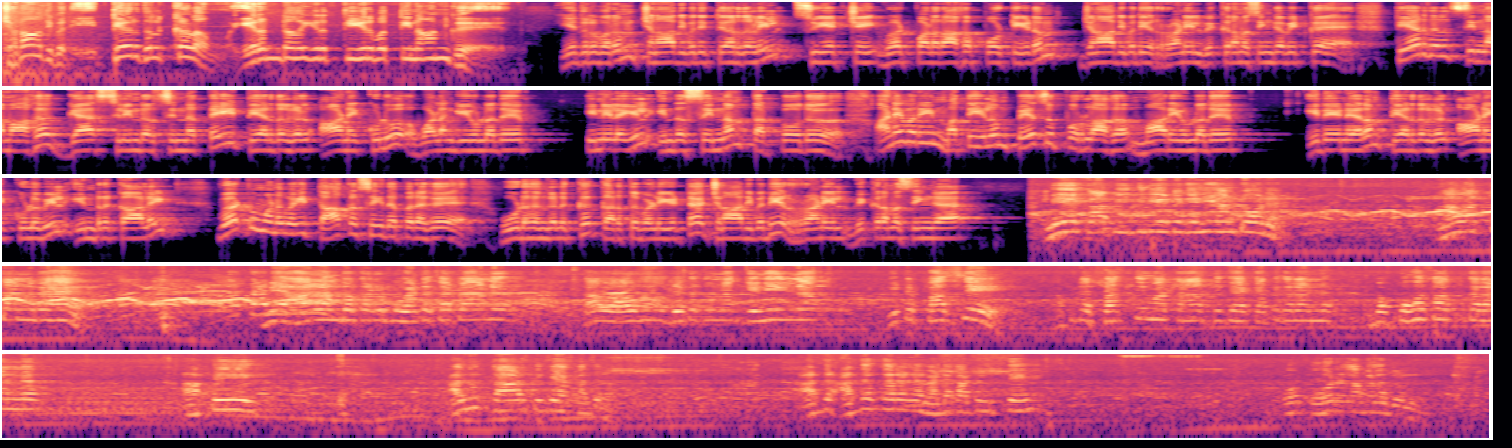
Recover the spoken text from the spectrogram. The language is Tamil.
ஜனாதிபதி தேர்தல் களம் இரண்டாயிரத்தி இருபத்தி நான்கு. எதிர்வரும் ஜனாதிபதி தேர்தலில் சுயேட்சை வேட்பாளராக போட்டியிடும் ஜனாதிபதி ரணில் விக்ரமசிங்கவிற்கு தேர்தல் சின்னமாக கேஸ் சிலிண்டர் சின்னத்தை தேர்தல்கள் ஆணைக்குழு வழங்கியுள்ளது. இந்நிலையில் இந்த சின்னம் தற்போது அனைவரின் மத்தியிலும் பேசுப் பொருளாக மாறியுள்ளது. இதே நேரம் தேர்தல்கள் ஆணைக்குழுவில் இன்று காலை வேட்புமனுவை தாக்கல் செய்த பிறகு ஊடகங்களுக்கு கருத்து வெளியிட்ட ஜனாதிபதி ரணில் விக்ரமசிங்க. මේක අපි ඉදිරියට ගෙනියන්න ඕනේ. නවත්තන්න බෑ. මේ ආරම්භ කරපු වැඩසටහන තව අවුරුදු දෙක තුනක් ගෙනියilla ඊට පස්සේ අපිට ශක්තිමත් ආර්ථිකයක් ඇති කරන්න ඔබ පොහොසත් කරන්න අපි අලුත් ආර්ථිකයක් හදනවා. අද අද කරන වැඩ කටයුත්තෙන් ඔය පොහොර ලබලා දුන්නා.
